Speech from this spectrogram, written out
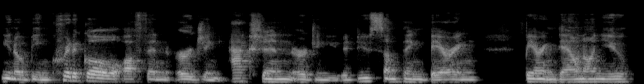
you know being critical often urging action urging you to do something bearing bearing down on you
